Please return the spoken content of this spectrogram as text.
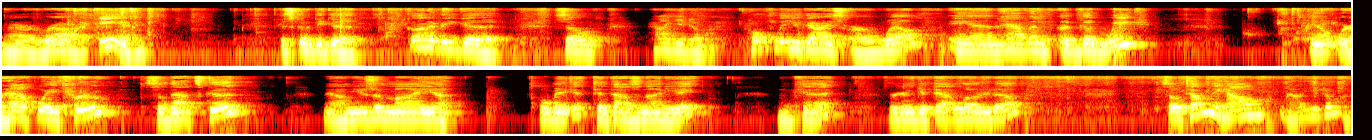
All right, and it's going to be good. Going to be good. So, how you doing? Hopefully you guys are well and having a good week. You know, we're halfway through, so that's good. Now I'm using my uh, Omega 10098. Okay, we're going to get that loaded up. So tell me how, how you doing?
